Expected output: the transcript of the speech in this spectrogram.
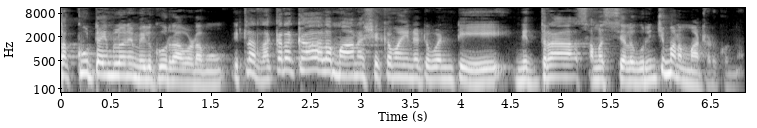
తక్కువ టైంలోనే మెలకు రావడము ఇట్లా రకరకాల మానసికమైనటువంటి నిద్ర సమస్యల గురించి మనం మాట్లాడుకుందాం.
